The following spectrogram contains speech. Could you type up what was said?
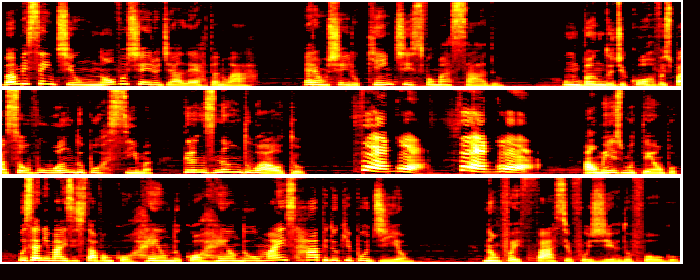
Bambi sentiu um novo cheiro de alerta no ar. Era um cheiro quente e esfumaçado. Um bando de corvos passou voando por cima, granznando alto. Fogo! Fogo! Ao mesmo tempo, os animais estavam correndo, correndo o mais rápido que podiam. Não foi fácil fugir do fogo.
